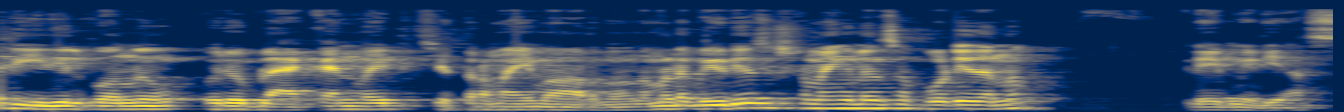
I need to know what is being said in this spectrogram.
രീതിയിൽ പോകുന്ന ഒരു ബ്ലാക്ക് ആൻഡ് വൈറ്റ് ചിത്രമായി മാറുന്നു. നമ്മുടെ വീഡിയോസ് ഇഷ്ടമെങ്കിലും സപ്പോർട്ട് ചെയ്തണം ഗ്രേ മീഡിയാസ്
